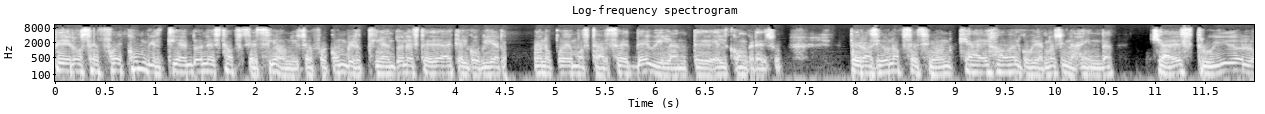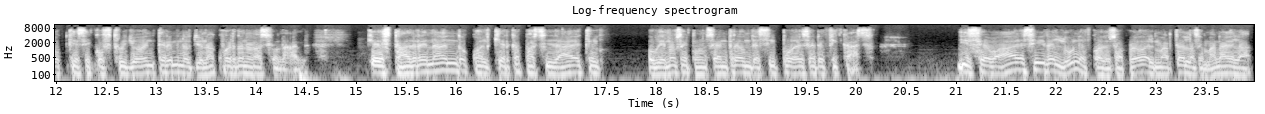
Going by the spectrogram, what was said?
pero se fue convirtiendo en esta obsesión y se fue convirtiendo en esta idea de que el gobierno no puede mostrarse débil ante el Congreso. Pero ha sido una obsesión que ha dejado al gobierno sin agenda, que ha destruido lo que se construyó en términos de un acuerdo nacional, que está drenando cualquier capacidad de que el gobierno se concentre donde sí puede ser eficaz. Y se va a decir el lunes, cuando se aprueba el martes de la semana de la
